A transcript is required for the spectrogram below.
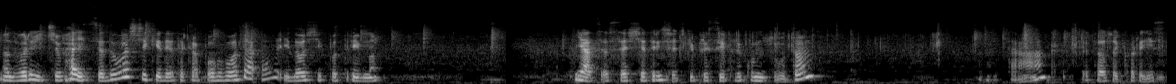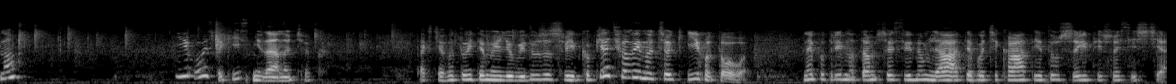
На дворі відчувається дощик, іде така погода, але і дощик потрібно. Я це все ще трішечки присиплю кунжутом. Так, це теж корисно. І ось такий сніданочок. Так що готуйте, мої любі, дуже швидко. 5 хвилиночок і готово. Не потрібно там щось відомляти або чекати, тушити, щось іще.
